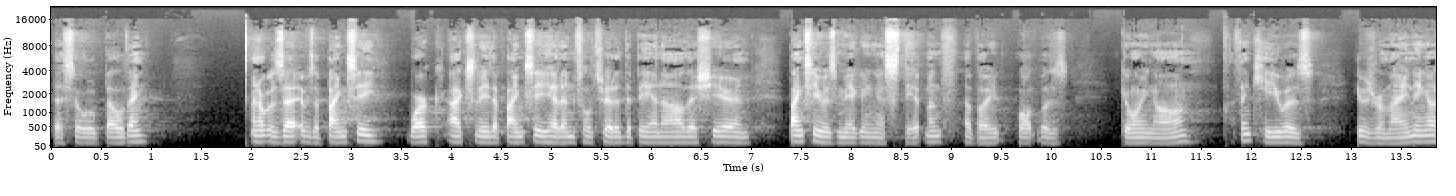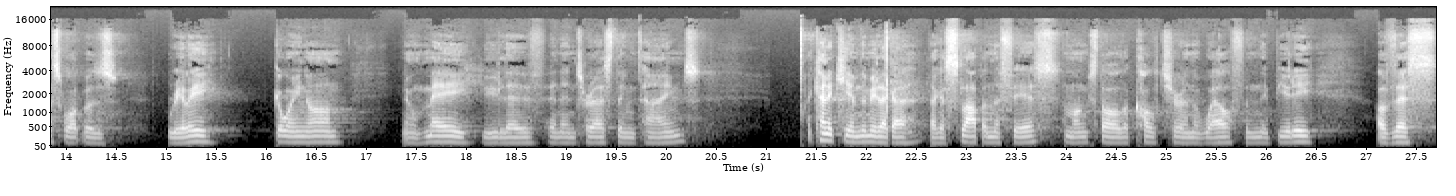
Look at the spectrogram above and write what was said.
this old building. And it was a, it was a Banksy work, actually, that Banksy had infiltrated the Biennale this year. And Banksy was making a statement about what was going on. I think he was, he was reminding us what was really going on. You know, may you live in interesting times it kind of came to me like a, like a slap in the face amongst all the culture and the wealth and the beauty of this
